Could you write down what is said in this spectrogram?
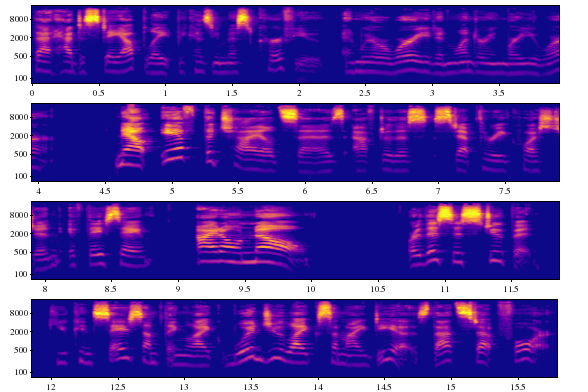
that had to stay up late because you missed curfew and we were worried and wondering where you were? Now, if the child says, after this step three question, if they say, I don't know, or this is stupid, you can say something like, Would you like some ideas? That's step four.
